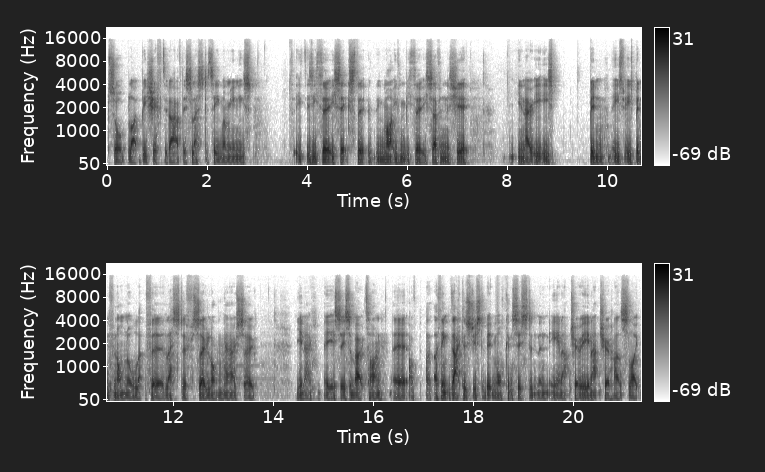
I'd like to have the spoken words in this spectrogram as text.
sort of like be shifted out of this Leicester team. I mean, he's, is he 36? He might even be 37 this year. You know, he's been, he's, he's been phenomenal for Leicester for so long now. So, you know, it's it's about time. Uh, I think Daka's just a bit more consistent than Iheanacho. Ian Acho has like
